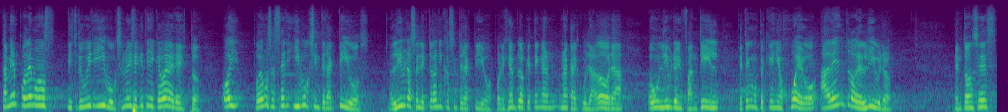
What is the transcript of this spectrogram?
También podemos distribuir ebooks. Uno dice, ¿qué tiene que ver esto? Hoy podemos hacer ebooks interactivos libros electrónicos interactivos, por ejemplo, que tengan una calculadora o un libro infantil, que tenga un pequeño juego adentro del libro. Entonces,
